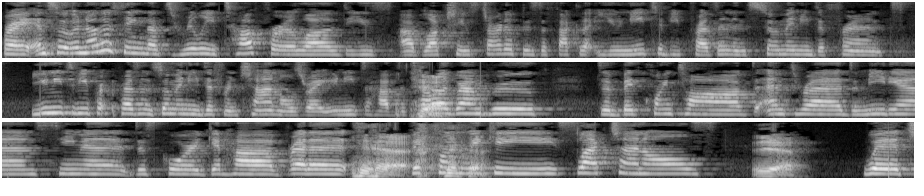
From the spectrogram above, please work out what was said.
Right. And so another thing that's really tough for a lot of these blockchain startups is the fact that you need to be present in so many different you need to be pre- present in so many different channels, right? You need to have the Telegram yeah. group, the Bitcoin Talk, the ANN thread, the Medium, Steemit, Discord, GitHub, Reddit, yeah. Bitcoin Wiki, Slack channels. Yeah. Which,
